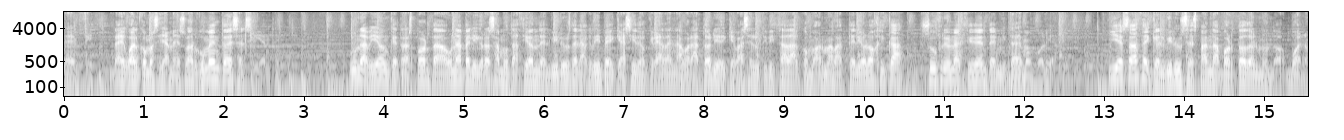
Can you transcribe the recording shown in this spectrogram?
En fin, da igual cómo se llame, su argumento es el siguiente. Un avión que transporta una peligrosa mutación del virus de la gripe que ha sido creada en laboratorio y que va a ser utilizada como arma bacteriológica, sufre un accidente en mitad de Mongolia. Y eso hace que el virus se expanda por todo el mundo. Bueno,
